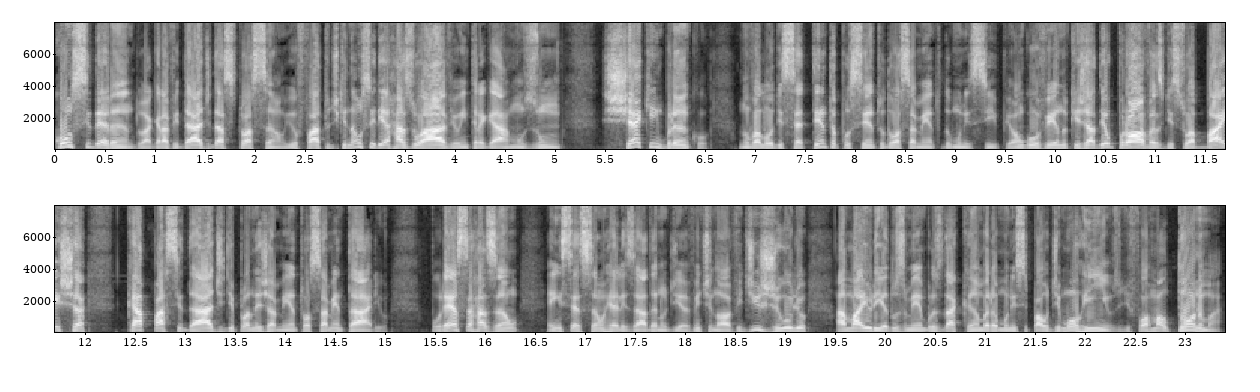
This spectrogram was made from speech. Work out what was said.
Considerando a gravidade da situação e o fato de que não seria razoável entregarmos um cheque em branco no valor de 70% do orçamento do município a um governo que já deu provas de sua baixa capacidade de planejamento orçamentário. Por essa razão, em sessão realizada no dia 29 de julho, a maioria dos membros da Câmara Municipal de Morrinhos, de forma autônoma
